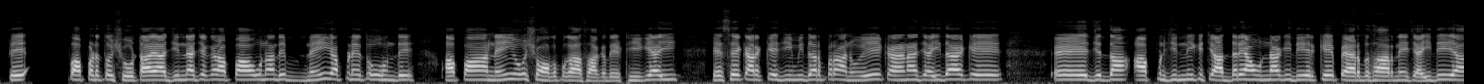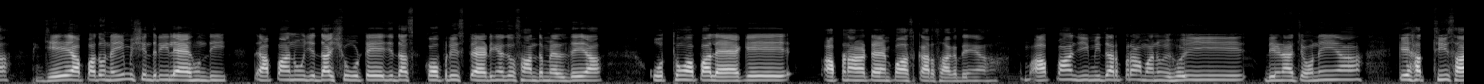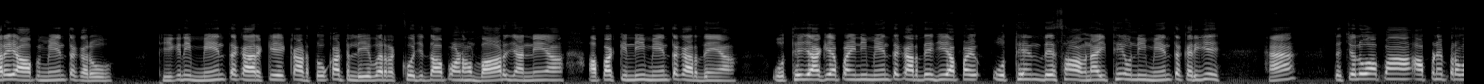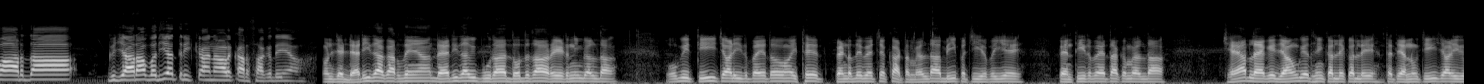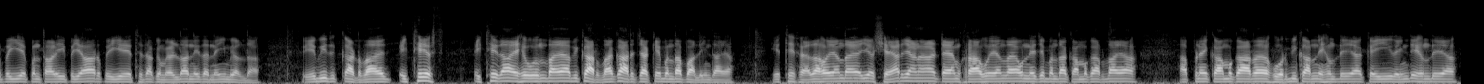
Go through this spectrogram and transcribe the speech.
ਤੇ ਪਾਪੜ ਤੋਂ ਛੋਟਾ ਆ, ਜਿੰਨਾ ਚਿਰ ਆਪਾਂ ਉਹਨਾਂ ਦੇ ਨਹੀਂ ਆਪਣੇ ਤੋਂ ਹੁੰਦੇ, ਆਪਾਂ ਨਹੀਂ ਉਹ ਸ਼ੌਂਕ ਪਗਾ ਸਕਦੇ, ਠੀਕ ਆ ਜੀ? ਇਸੇ ਕਰਕੇ ਜ਼ਿਮੀਦਾਰ ਭਰਾ ਨੂੰ ਇਹ ਕਹਿਣਾ ਚਾਹੀਦਾ ਕਿ ਜਿੱਦਾਂ ਆਪਣੀ ਜਿੰਨੀ ਕੁ ਚਾਦਰ ਆ ਉਨਾ ਕੀ ਦੇਰ ਕੇ ਪੈਰ ਬਸਾਰਨੇ ਚਾਹੀਦੇ ਆ। ਜੇ ਆਪਾਂ ਤੋਂ ਨਹੀਂ ਮਸ਼ੀਨਰੀ ਲੈ ਹੁੰਦੀ, ਤੇ ਆਪਾਂ ਨੂੰ ਜਿੱਦਾਂ ਛੋਟੇ ਜਿੱਦਾਂ ਕੋਪਰੀ ਸਟੈਡੀਆਂ ਜੋ ਸੰਦ ਮਿਲਦੇ ਆ, ਉੱਥੋਂ ਆਪਾਂ ਲੈ ਕੇ ਆਪਣਾ ਟਾਈਮ ਪਾਸ ਕਰ ਸਕਦੇ ਆ। ਆਪਾਂ ਜ਼ਿਮੀਦਾਰ ਭਰਾਵਾਂ ਨੂੰ ਇਹੋ ਹੀ ਦੇਣਾ ਚਾਹੁੰਦੇ ਆ ਕਿ ਹੱਥੀ ਸਾਰੇ ਆਪ ਮਿਹਨਤ ਕਰੋ। ਠੀਕ ਨਹੀਂ? ਮਿਹਨਤ ਕਰਕੇ ਘੱਟ ਤੋਂ ਘੱਟ ਲੇਬਰ ਰੱਖੋ, ਜਿੱਦਾਂ ਆਪਾਂ ਹੁਣ ਬਾਹਰ ਜਾਂਦੇ ਆ ਆਪਾਂ ਕਿੰਨੀ ਮਿਹਨਤ ਕਰਦੇ ਆ ਉੱਥੇ ਜਾ ਕੇ ਆਪਾਂ ਇੰਨੀ ਮਿਹਨਤ ਕਰਦੇ, ਜੇ ਆਪਾਂ ਉੱਥੇ ਦੇ ਹਿਸਾਬ ਨਾਲ ਇੱਥੇ ਉਨੀ ਮਿਹਨਤ ਕਰੀਏ, ਹੈਂ? ਤੇ ਚਲੋ ਆਪਾਂ ਆਪਣੇ ਪਰਿਵਾਰ ਦਾ ਗੁਜ਼ਾਰਾ ਵਧੀਆ ਤਰੀਕਾ ਨਾਲ ਕਰ ਸਕਦੇ ਆ ਹੁਣ ਜੇ ਡੈਰੀ ਦਾ ਕਰਦੇ ਆ ਡੈਰੀ ਦਾ ਵੀ ਪੂਰਾ ਦੁੱਧ ਦਾ ਰੇਟ ਨਹੀਂ ਮਿਲਦਾ। ਉਹ ਵੀ 30 40 ਰੁਪਏ ਤੋਂ ਇੱਥੇ ਪਿੰਡ ਦੇ ਵਿੱਚ ਘੱਟ ਮਿਲਦਾ 20 25 ਰੁਪਏ 35 ਰੁਪਏ ਤੱਕ ਮਿਲਦਾ। ਸ਼ਹਿਰ ਲੈ ਕੇ ਜਾਓਗੇ ਤੁਸੀਂ ਇਕੱਲੇ ਇਕੱਲੇ, ਤਾਂ ਤੁਹਾਨੂੰ 30 40 ਰੁਪਏ 45 50 ਰੁਪਏ ਇੱਥੇ ਤੱਕ ਮਿਲਦਾ, ਨਹੀਂ ਤਾਂ ਨਹੀਂ ਮਿਲਦਾ। ਇਹ ਵੀ ਘਟਦਾ, ਇੱਥੇ ਇੱਥੇ ਦਾ ਇਹ ਹੁੰਦਾ ਆ ਵੀ ਘਰ ਦਾ ਘਰ ਚੱਕ ਕੇ ਬੰਦਾ ਪਾ ਲੈਂਦਾ ਆ। ਇੱਥੇ ਫਾਇਦਾ ਹੋ ਜਾਂਦਾ ਹੈ ਜੇ ਸ਼ਹਿਰ ਜਾਣਾ, ਟਾਈਮ ਖਰਾਬ ਹੋ ਜਾਂਦਾ, ਉਹਨੇ 'ਚ ਬੰਦਾ ਕੰਮ ਕਰਦਾ ਆ। ਆਪਣੇ ਕੰਮਕਾਰ ਹੋਰ ਵੀ ਕਰਨੇ ਹੁੰਦੇ ਆ, ਕਈ ਰਹਿੰਦੇ ਹੁੰਦੇ ਆ।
